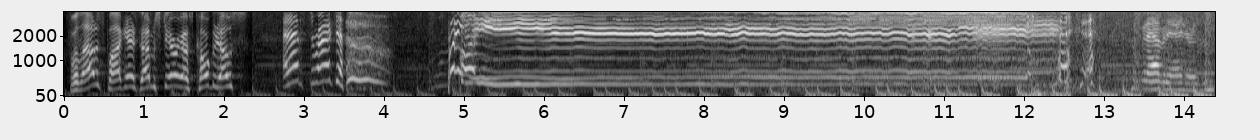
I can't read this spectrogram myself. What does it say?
for the loudest podcast, I'm Asterios Kokodos. And I'm Sirancha. Bye. I'm gonna have an aneurysm.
